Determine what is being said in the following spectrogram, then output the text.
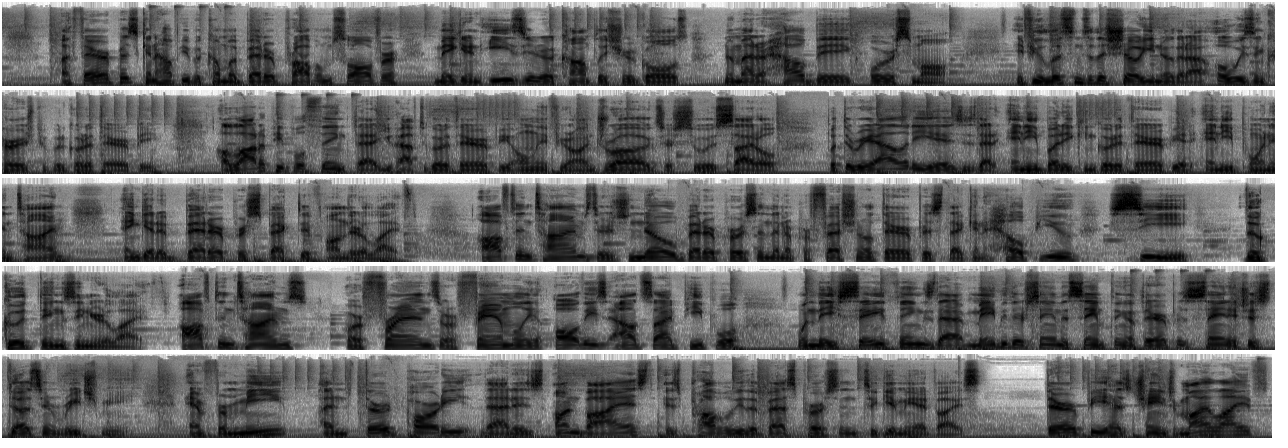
A therapist can help you become a better problem solver, making it easier to accomplish your goals, no matter how big or small. If you listen to the show, you know that I always encourage people to go to therapy. A lot of people think that you have to go to therapy only if you're on drugs or suicidal, but the reality is is that anybody can go to therapy at any point in time and get a better perspective on their life. Oftentimes, there's no better person than a professional therapist that can help you see the good things in your life. Oftentimes, or friends or family, all these outside people, when they say things that maybe they're saying the same thing a therapist is saying, it just doesn't reach me. And for me, a third party that is unbiased is probably the best person to give me advice. Therapy has changed my life.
